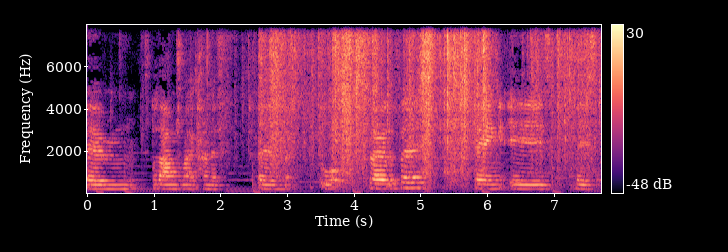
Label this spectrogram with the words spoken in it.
um lounge wear kind of um look. So the first thing is this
